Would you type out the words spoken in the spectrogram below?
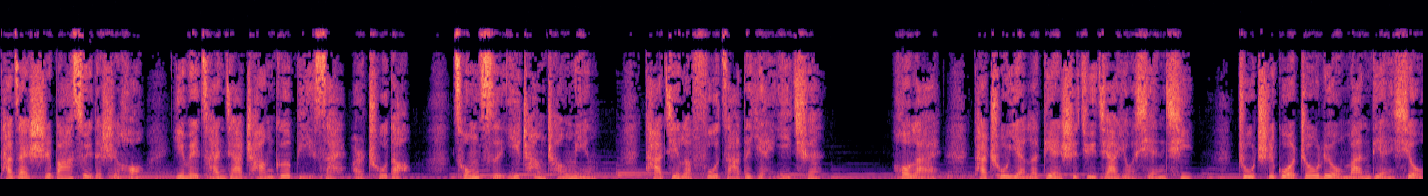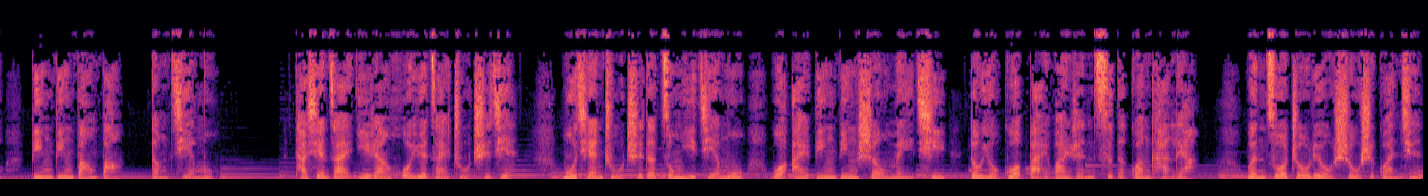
她在十八岁的时候，因为参加唱歌比赛而出道，从此一唱成名，踏进了复杂的演艺圈。后来，他出演了电视剧《家有贤妻》，主持过《周六满点秀》《冰冰棒棒》等节目。他现在依然活跃在主持界，目前主持的综艺节目《我爱冰冰》受每期都有过百万人次的观看量，稳坐周六收视冠军。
